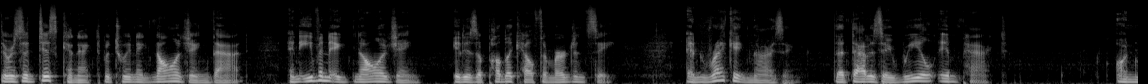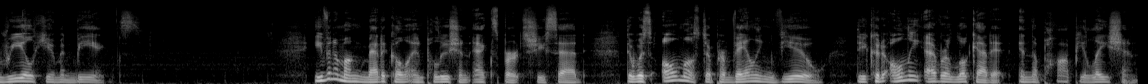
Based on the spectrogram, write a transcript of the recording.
There is a disconnect between acknowledging that and even acknowledging it is a public health emergency and recognizing that that is a real impact on real human beings. Even among medical and pollution experts, she said, there was almost a prevailing view that you could only ever look at it in the population,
